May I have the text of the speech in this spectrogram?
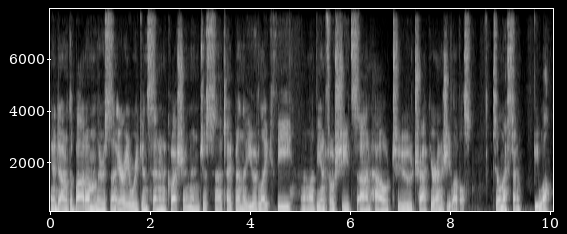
And down at the bottom, there's an area where you can send in a question and just uh, type in that you would like the, uh, the info sheets on how to track your energy levels. Till next time, be well.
